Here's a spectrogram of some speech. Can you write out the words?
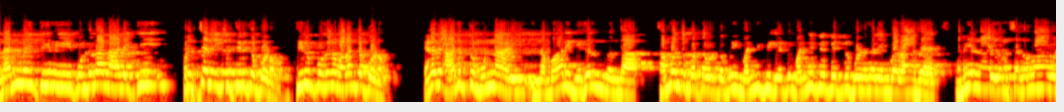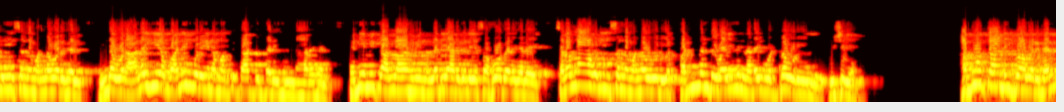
நன்மை தீமையை கொண்டுதான் நாளைக்கு பிரச்சனைகள் தீர்க்கப்படும் தீர்ப்புகள் வழங்கப்படும். எனவே அதுக்கு முன்னாடி இந்த மாதிரி நிகழ்ந்திருந்தா சம்பந்தப்பட்டவர்கிட்ட போய் மன்னிப்பு கேட்டு மன்னிப்பை பெற்றுக் கொள்ளுங்கள் என்பதாக நபியல் நாயகம் ஸல்லல்லாஹு ஒளி செல்லும் மன்னவர்கள் இந்த ஒரு அழகிய வழிமுறையை நமக்கு காட்டுத் தருகின்றார்கள். கண்ணியமிக்க அல்லாஹுவின் நல்லடியார்களே சகோதரர்களே ஸல்லல்லாஹு ஒளி செல்லும் அன்னவருடைய பன்னெண்டு வயதில் நடைபெற்ற ஒரு விஷயம். அபூ தாலிப் அவர்கள்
